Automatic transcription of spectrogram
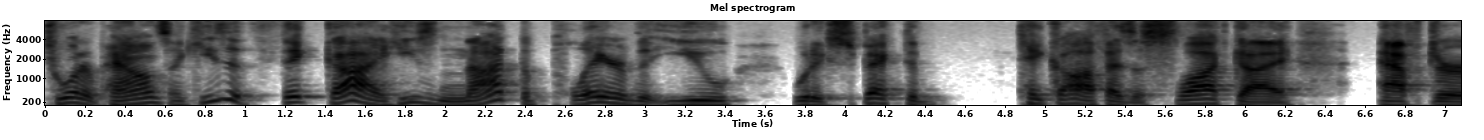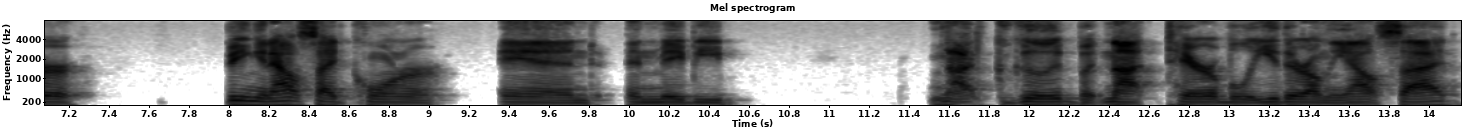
200 pounds. Like he's a thick guy. He's not the player that you would expect to take off as a slot guy after being an outside corner and and maybe not good but not terrible either on the outside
